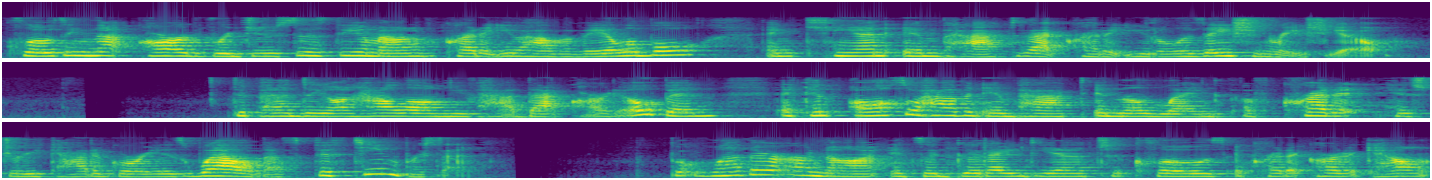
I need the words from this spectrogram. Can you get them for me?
closing that card reduces the amount of credit you have available and can impact that credit utilization ratio. Depending on how long you've had that card open, it can also have an impact in the length of credit history category as well, that's 15%. But whether or not it's a good idea to close a credit card account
